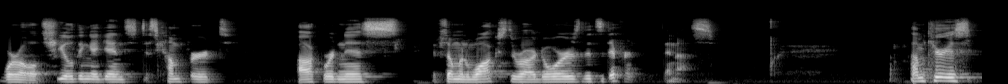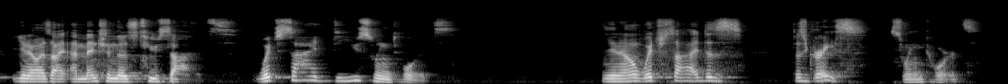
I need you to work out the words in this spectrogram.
world, shielding against discomfort, awkwardness. If someone walks through our doors that's different than us. I'm curious, you know, as I, I mentioned those two sides, which side do you swing towards? You know, which side does does grace swing towards?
